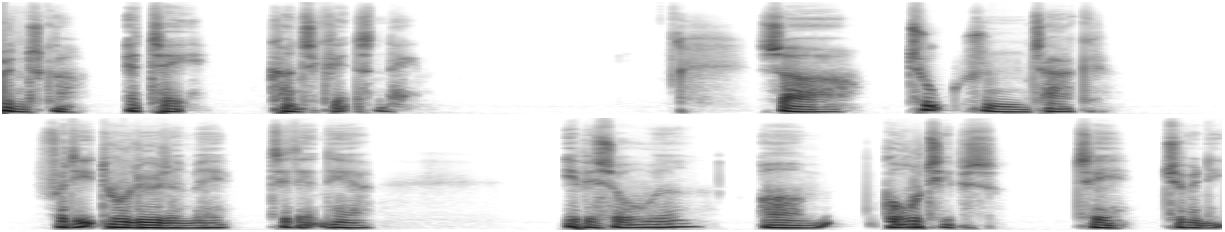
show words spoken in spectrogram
ønsker at tage konsekvensen af. Så tusind tak, fordi du lyttede med til den her episode om gode tips til type 9.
